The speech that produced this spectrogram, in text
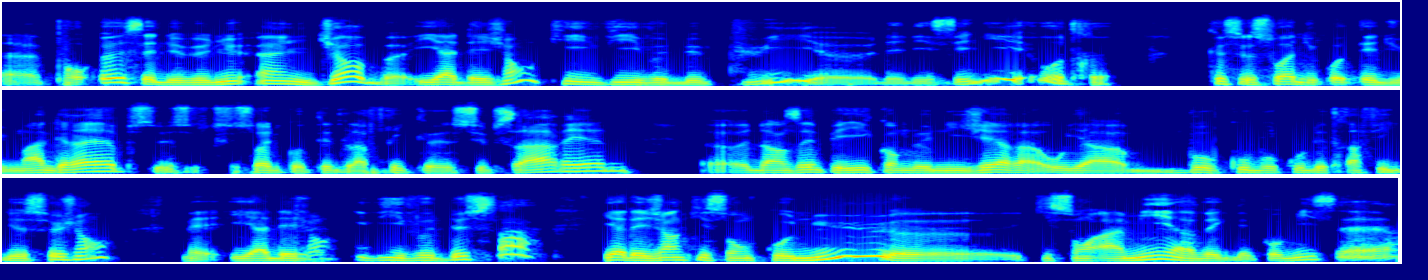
Euh, pour eux, c'est devenu un job. Il y a des gens qui vivent depuis euh, des décennies et autres que ce soit du côté du Maghreb, que ce soit du côté de l'Afrique subsaharienne, euh, dans un pays comme le Niger où il y a beaucoup, beaucoup de trafic de ce genre. Mais il y a des gens qui vivent de ça. Il y a des gens qui sont connus, euh, qui sont amis avec des commissaires,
